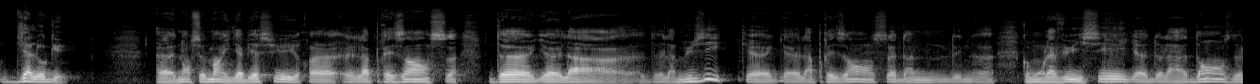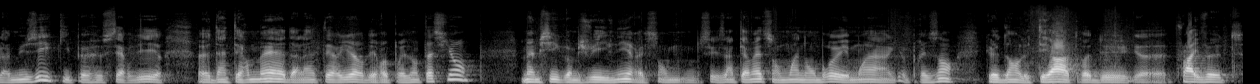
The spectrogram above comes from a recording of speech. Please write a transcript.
dialogués. Euh, non seulement il y a bien sûr euh, la présence de, la, de la musique, euh, la présence d'une, comme on l'a vu ici, de la danse, de la musique qui peuvent servir d'intermède à l'intérieur des représentations, même si, comme je vais y venir, ces intermèdes sont moins nombreux et moins présents que dans le théâtre de private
